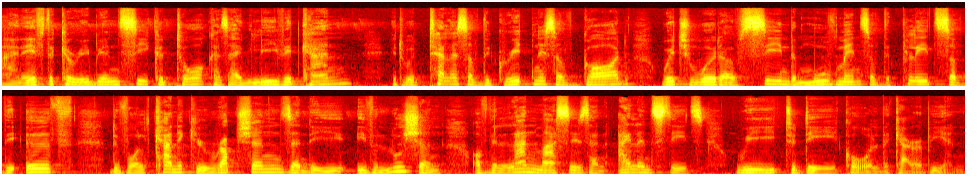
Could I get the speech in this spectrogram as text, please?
And if the Caribbean Sea could talk, as I believe it can, it would tell us of the greatness of God, which would have seen the movements of the plates of the earth, the volcanic eruptions, and the evolution of the land masses and island states we today call the Caribbean.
